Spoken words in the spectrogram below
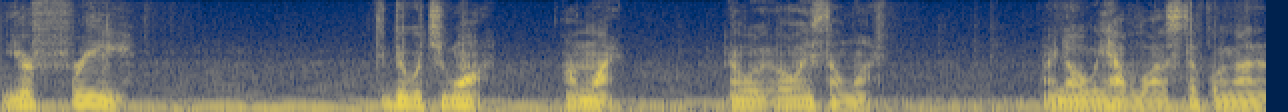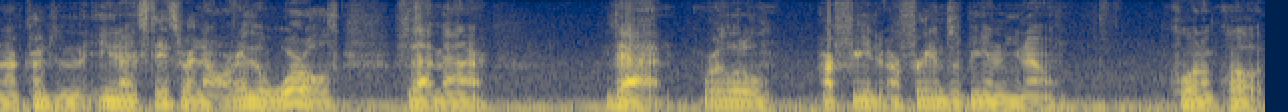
you're free to do what you want online, at least online. I know we have a lot of stuff going on in our country, in the United States right now, or in the world for that matter, that we're a little, our, freedom, our freedoms are being, you know, quote unquote,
